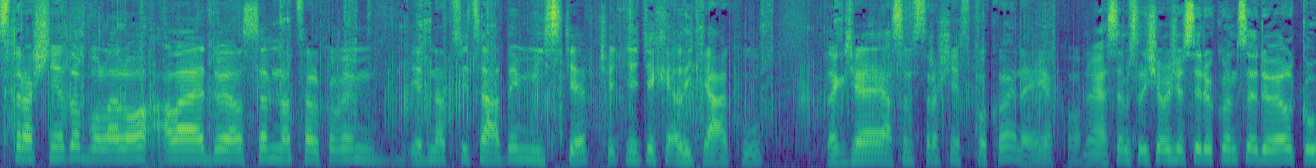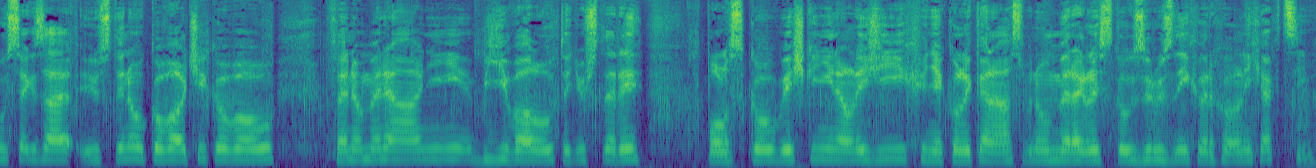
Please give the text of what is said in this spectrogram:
strašně to bolelo, ale dojel jsem na celkovém 31. místě, včetně těch elitáků. Takže já jsem strašně spokojený. Jako. No já jsem slyšel, že si dokonce dojel kousek za Justinou Kovalčikovou, fenomenální bývalou, teď už tedy polskou běžkyní na lyžích, několikanásobnou medailistkou z různých vrcholných akcí.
